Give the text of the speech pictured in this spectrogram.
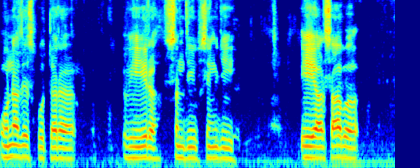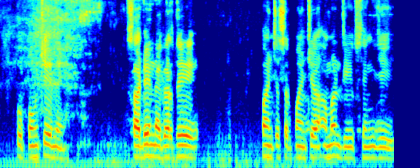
ਉਹਨਾਂ ਦੇ ਸਪੁੱਤਰ ਵੀਰ ਸੰਦੀਪ ਸਿੰਘ ਜੀ ਏਆਰ ਸਾਹਿਬ, ਉਹ ਪਹੁੰਚੇ ਨੇ। ਸਾਡੇ ਨਗਰ ਦੇ ਪੰਚ ਸਰਪੰਚ ਅਮਨਦੀਪ ਸਿੰਘ ਜੀ,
